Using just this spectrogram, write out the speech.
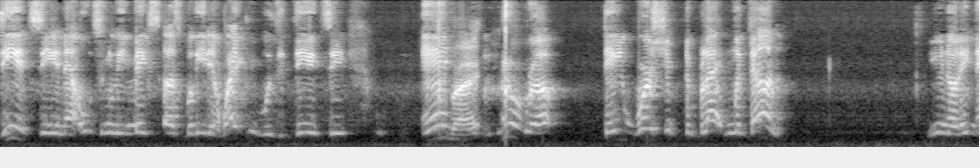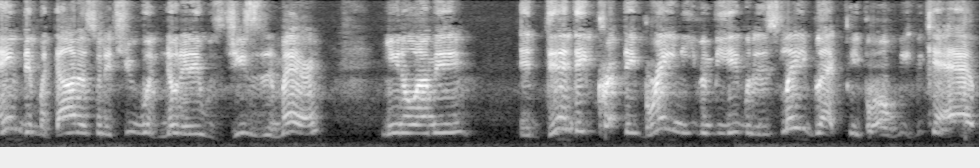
deity and that ultimately makes us believe that white people is the deity. And right. Europe they worship the black Madonna. You know, they named it Madonna so that you wouldn't know that it was Jesus and Mary. You know what I mean? And then they prep their brain to even be able to enslave black people. Oh, we, we can't have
